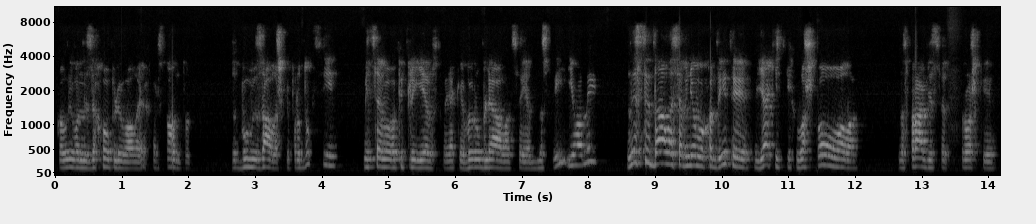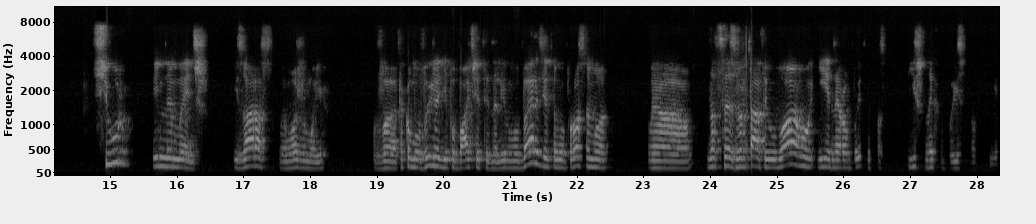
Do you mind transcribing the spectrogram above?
коли вони захоплювали Херсон, тут були залишки продукції місцевого підприємства, яке виробляло цей однострій, і вони не стидалися в ньому ходити, якість їх влаштовувала. Насправді це трошки сюр, тим не менш. І зараз ми можемо їх в такому вигляді побачити на лівому березі. Тому просимо е, на це звертати увагу і не робити поспішних висновків.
